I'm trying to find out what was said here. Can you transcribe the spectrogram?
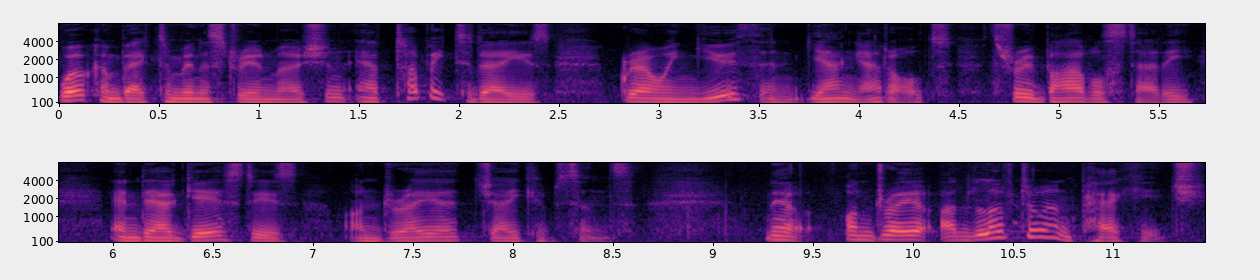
Welcome back to Ministry in Motion. Our topic today is growing youth and young adults through Bible study, and our guest is Andrea Jakobsons. Now, Andrea, I'd love to unpackage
